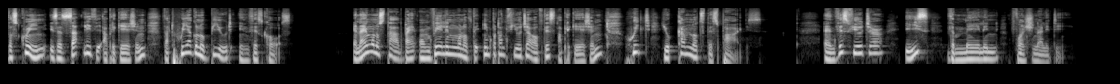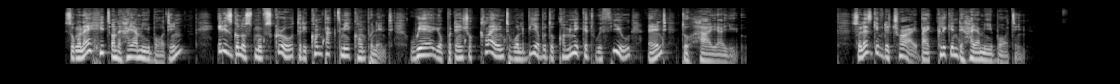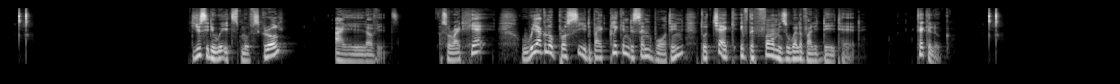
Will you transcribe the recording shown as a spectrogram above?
the screen is exactly the application that we are going to build in this course. And I'm going to start by unveiling one of the important features of this application which you cannot despise. And this feature is the mailing functionality. So when I hit on the Hire Me button, it is going to smooth scroll to the Contact Me component where your potential client will be able to communicate with you and to hire you. So let's give it a try by clicking the Hire Me button. Do you see the way it smooth scroll? I love it. So right here, we are going to proceed by clicking the send button to check if the form is well validated. Take a look.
